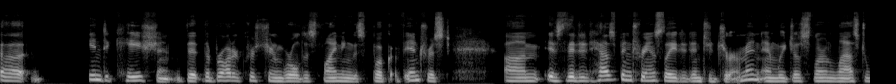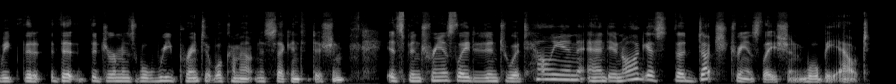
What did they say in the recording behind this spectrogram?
uh, indication that the broader Christian world is finding this book of interest um, is that it has been translated into German, and we just learned last week that, that the Germans will reprint it, will come out in a second edition. It's been translated into Italian, and in August, the Dutch translation will be out.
